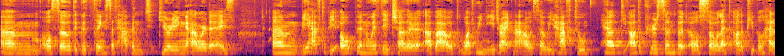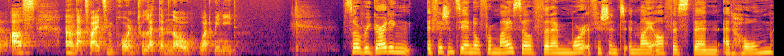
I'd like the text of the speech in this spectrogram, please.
um, also the good things that happened during our days. Um, we have to be open with each other about what we need right now. So we have to help the other person, but also let other people help us. And that's why it's important to let them know what we need. So, regarding efficiency, I know for myself that I'm more efficient in my office than at home.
